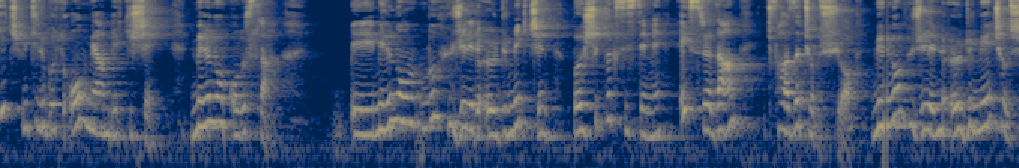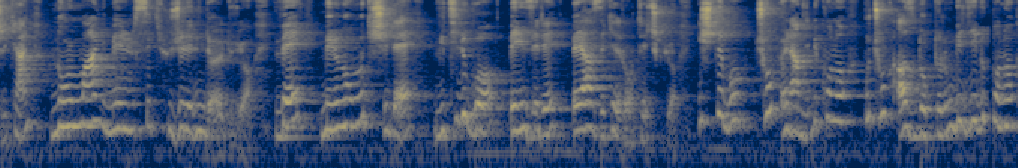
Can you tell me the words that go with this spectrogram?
Hiç vitiligosu olmayan bir kişi melanom olursa e, melanomlu hücreleri öldürmek için bağışıklık sistemi ekstradan fazla çalışıyor. Melanom hücrelerini öldürmeye çalışırken normal melanosit hücrelerini de öldürüyor. Ve melanomlu kişide vitiligo benzeri beyaz lekeler ortaya çıkıyor. İşte bu çok önemli bir konu. Bu çok az doktorun bildiği bir konu.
